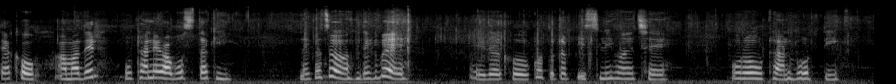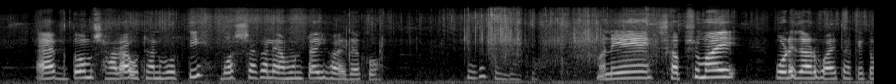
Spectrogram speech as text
দেখো, আমাদের উঠানের অবস্থা কি? দেখেছ? দেখবে? এই দেখো, কতটা পিছলি হয়েছে। পুরো উঠান ভর্তি। একদম সারা উঠান ভর্তি। বর্ষাকালে এমনটাই হয়, দেখো। দেখেছ দেখো মানে সব সময় পড়ে যাওয়ার ভয় থাকে। তো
